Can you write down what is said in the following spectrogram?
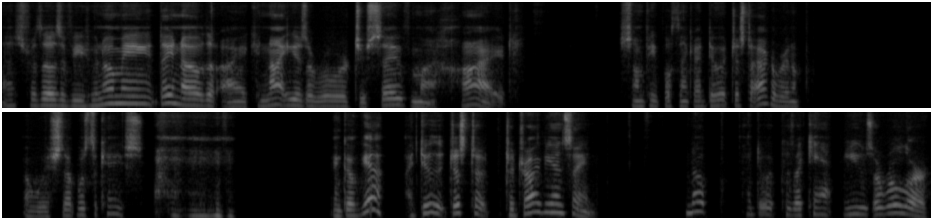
As for those of you who know me, they know that I cannot use a ruler to save my hide. Some people think I do it just to aggravate them. I wish that was the case. and go, yeah, I do it just to, to drive you insane. Nope, I do it because I can't use a ruler.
